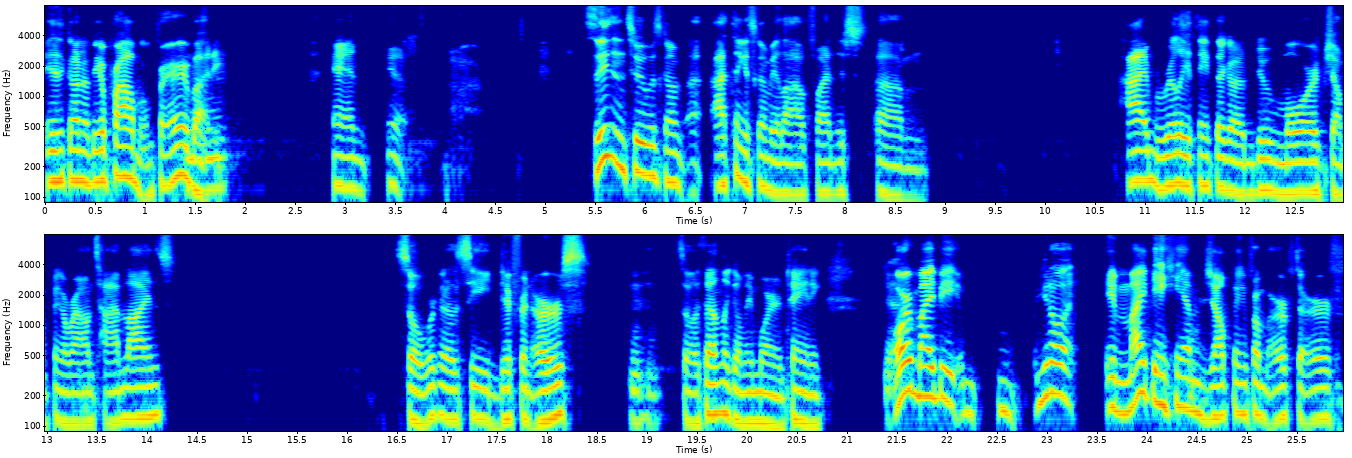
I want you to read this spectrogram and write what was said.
is gonna be a problem for everybody. Mhm. and you know season two is gonna i I think it's gonna be a lot of fun just um i really think they're gonna do more jumping around timelines So we're gonna see different Earths. Mhm. So it's definitely gonna be more entertaining. Yeah. Or it might be, you know, it might be him jumping from Earth to Earth,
